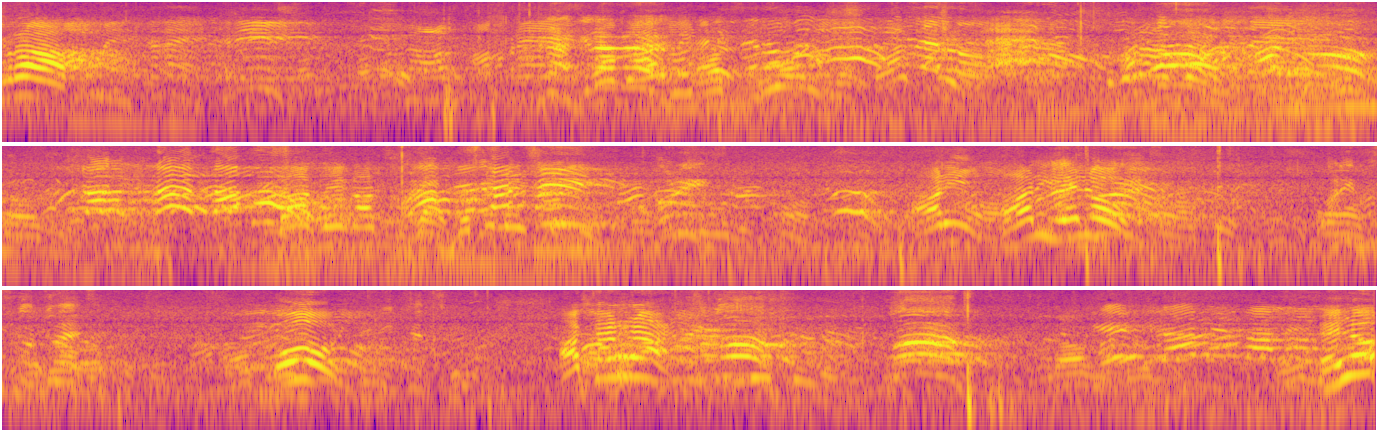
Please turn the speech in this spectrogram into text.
գրավ։ Դա դեղացի, դա դեղացի։ Արի, արի, ելո։ Գոլ։ Ակարակ։ Ելո։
